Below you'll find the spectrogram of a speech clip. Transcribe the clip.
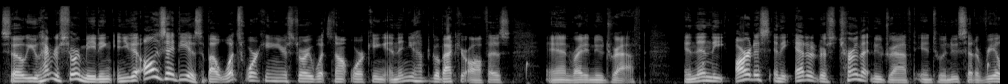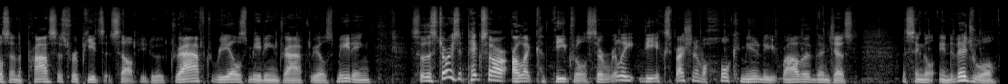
So you have your story meeting and you get all these ideas about what's working in your story, what's not working. And then you have to go back to your office and write a new draft. And then the artists and the editors turn that new draft into a new set of reels, and the process repeats itself. You do draft, reels, meeting, draft, reels, meeting. So the stories at Pixar are like cathedrals. They're really the expression of a whole community rather than just a single individual.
